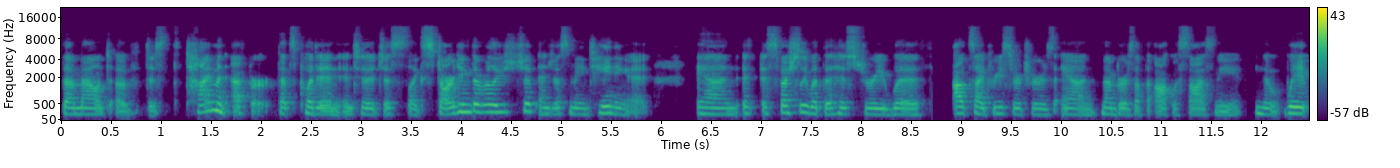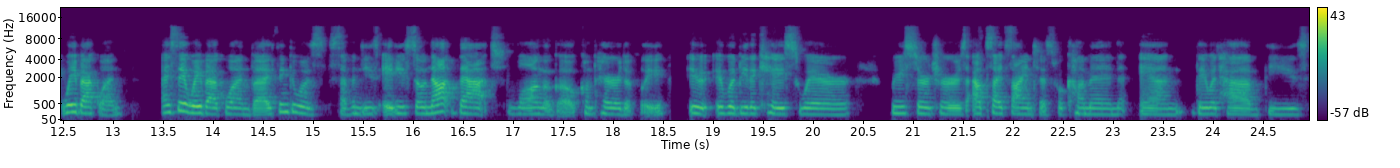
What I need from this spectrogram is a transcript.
the amount of just time and effort that's put in into just like starting the relationship and just maintaining it. And especially with the history with outside researchers and members of the Akwesasne, you know, way way back when. I say way back when, but I think it was 70s, 80s, so not that long ago comparatively. It, it would be the case where researchers, outside scientists would come in and they would have these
